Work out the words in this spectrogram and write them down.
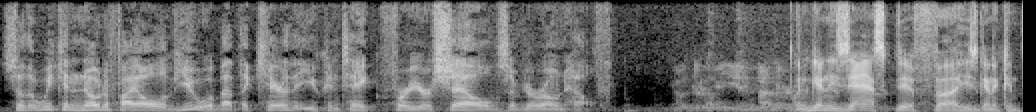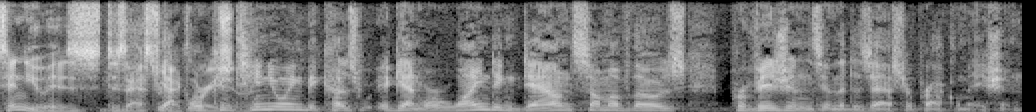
so that we can notify all of you about the care that you can take for yourselves of your own health. Again, he's asked if uh, he's going to continue his disaster yeah, declaration. We're continuing because, again, we're winding down some of those provisions in the disaster proclamation.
